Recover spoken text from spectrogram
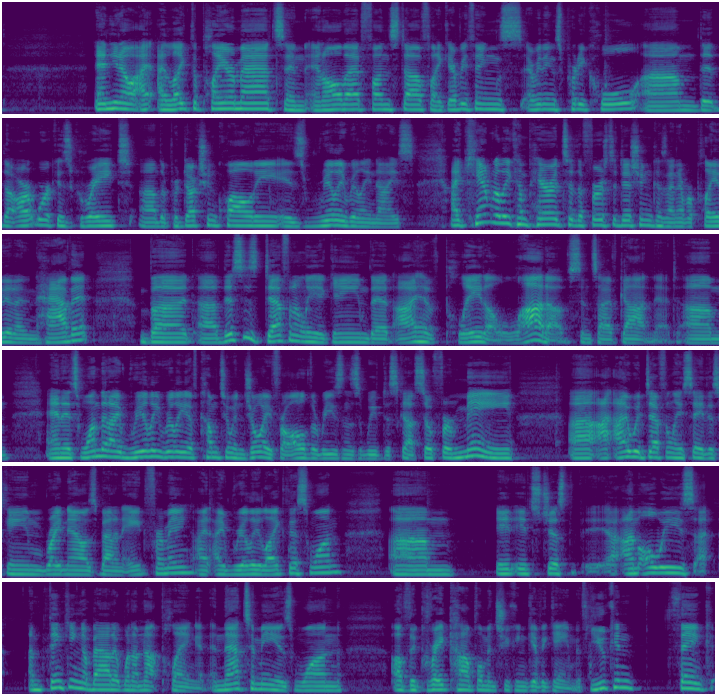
and you know, I, I like the player mats and, and all that fun stuff. Like everything's everything's pretty cool. Um, the the artwork is great. Uh, the production quality is really really nice. I can't really compare it to the first edition because I never played it. I didn't have it. But uh, this is definitely a game that I have played a lot of since I've gotten it. Um, and it's one that I really, really have come to enjoy for all of the reasons we've discussed. So for me, I, I would definitely say this game right now is about an eight for me. I, I really like this one. Um, it, it's just I'm always I'm thinking about it when I'm not playing it, and that to me is one of the great compliments you can give a game. If you can think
